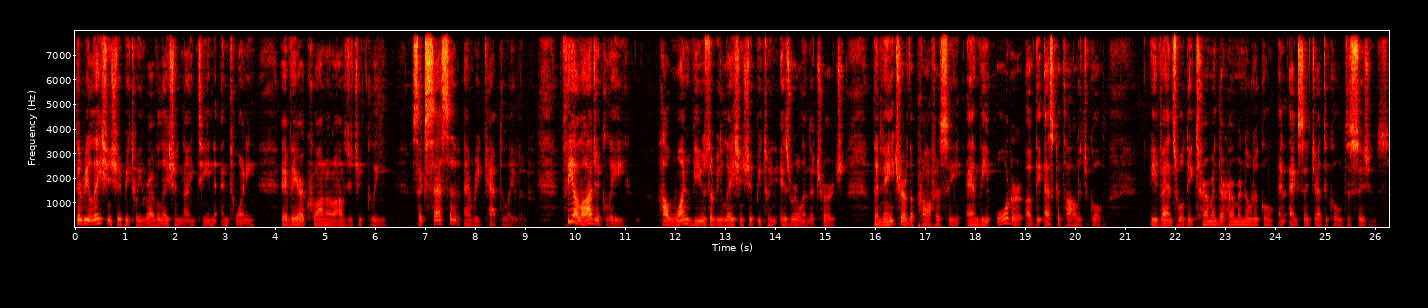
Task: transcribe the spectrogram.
the relationship between Revelation 19 and 20, if they are chronologically successive and recapitulative. Theologically, how one views the relationship between Israel and the church, the nature of the prophecy, and the order of the eschatological events will determine the hermeneutical and exegetical decisions.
